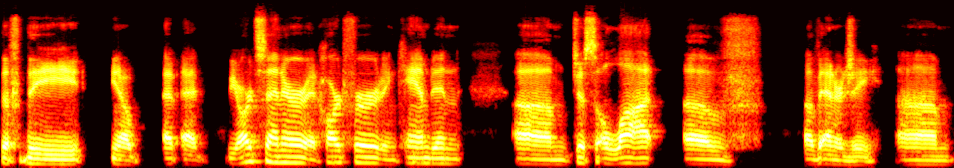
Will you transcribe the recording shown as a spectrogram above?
the the you know at, at the art center at Hartford and Camden, um, just a lot of of energy. Um,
